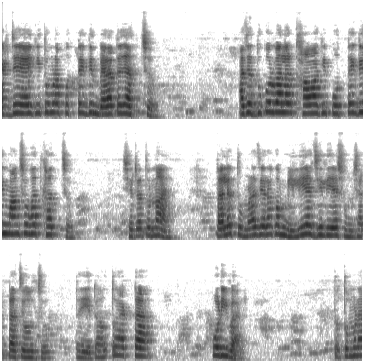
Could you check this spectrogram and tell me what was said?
এক জায়গায় কি তোমরা প্রত্যেক দিন বেড়াতে যাচ্ছ? আচ্ছা দুপুরবেলার খাওয়া কি প্রত্যেক দিন মাংস ভাত খাচ্ছ? সেটা তো নয়। তাহলে তোমরা যেরকম মিলিয়ে ঝিলিয়ে সংসারটা চলছো, তো এটাও তো একটা পরিবার। তো তোমরা,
